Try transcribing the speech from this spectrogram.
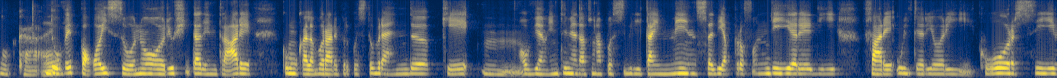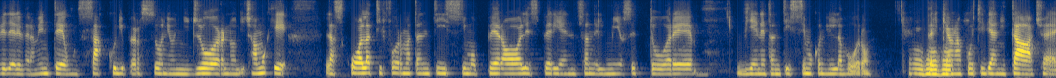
Okay. Dove poi sono riuscita ad entrare comunque a lavorare per questo brand che mh, mhmm, ovviamente mi ha dato una possibilità immensa di approfondire, di fare ulteriori corsi, vedere veramente un sacco di persone ogni giorno. Diciamo che la scuola ti forma tantissimo, però l'esperienza nel mio settore viene tantissimo con il lavoro perché è una quotidianità, cioè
